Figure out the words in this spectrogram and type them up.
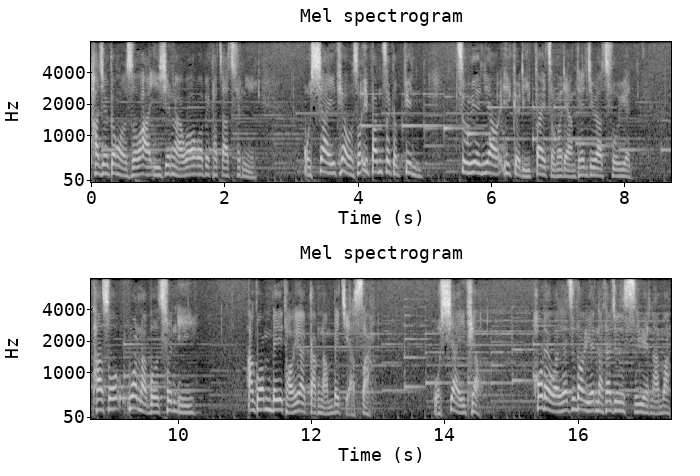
她就跟我说：“啊，医生啊，我我被他扎出你。”我吓一跳，我说：“一般这个病。”住院要一个礼拜，怎么两天就要出院？他说：“我那无村医，阿光买头要刚南被假上。”我吓一跳。后来我才知道，原来他就是十元男嘛。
